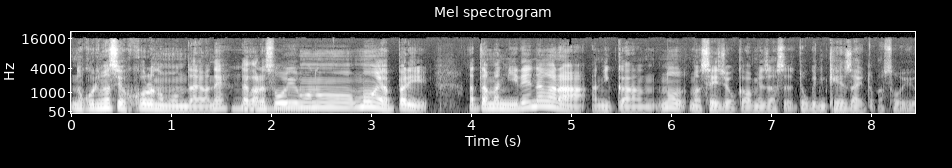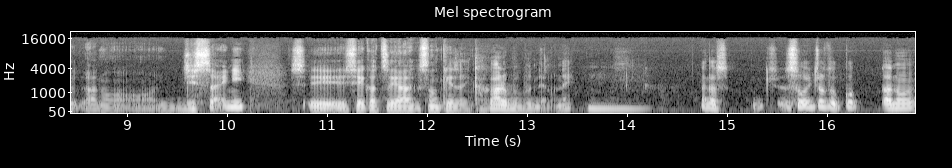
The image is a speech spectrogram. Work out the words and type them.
残りますよ心の問題はね。だからそういうものもやっぱり頭に入れながら日韓の正常化を目指す特に経済とかそういうあの実際に生活やその経済に関わる部分でのね、なんかそういうちょっとこあの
